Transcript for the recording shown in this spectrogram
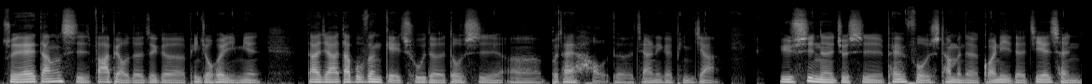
所以在当时发表的这个品酒会里面，大家大部分给出的都是呃不太好的这样的一个评价。于是呢，就是 Penfolds 他们的管理的阶层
